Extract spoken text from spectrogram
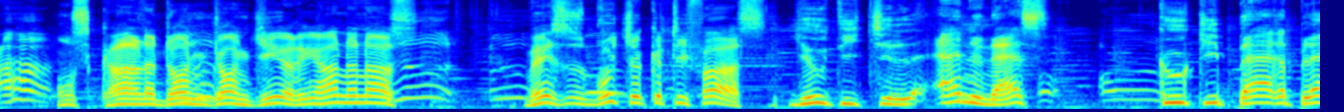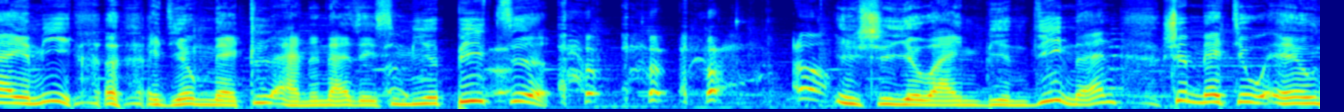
uh. Ons kale don don giri ananas. Wees eens boetje katifas. Yo, die ananas. Oh, oh. Cookie mi. En eh, jouw metal ananas is meer pizza. Isso eu een bem man. Chamete eu é um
